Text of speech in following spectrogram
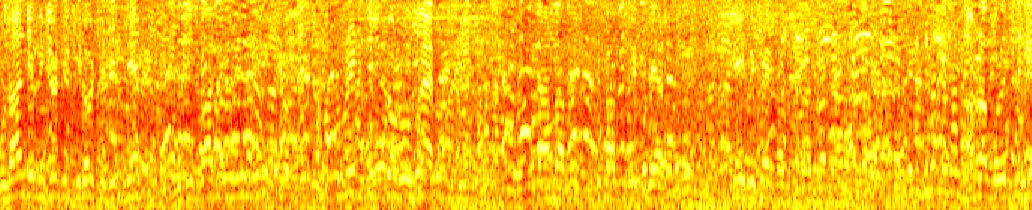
প্রধান যে বিষয়টি ছিল সেটি হচ্ছে নির্বাচনের সুনির্দিষ্ট রোড ম্যাপ আমরা বেশ কিছু কাল থেকে বলে আসছি। সেই বিষয়ে আমরা বলেছি যে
